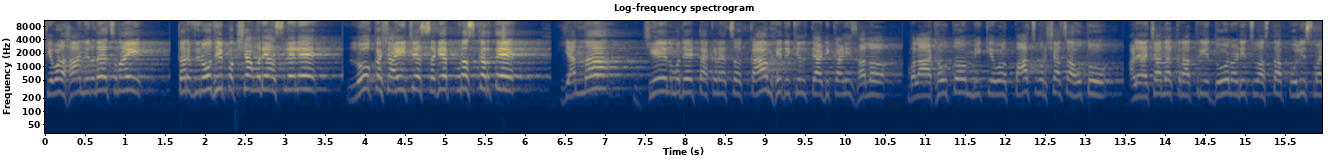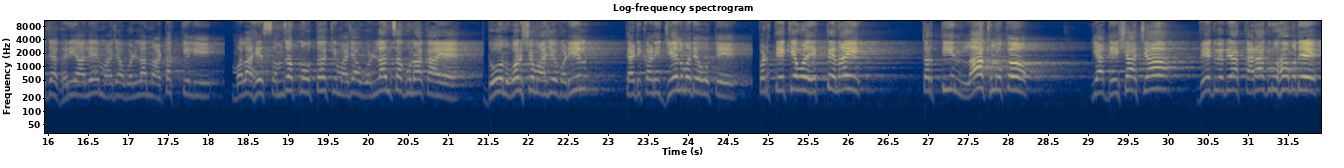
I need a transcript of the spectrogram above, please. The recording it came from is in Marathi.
केवळ हा निर्णयच नाही तर विरोधी पक्षामध्ये असलेले लोकशाहीचे सगळे पुरस्कर्ते यांना जेलमध्ये टाकण्याचं काम हे देखील त्या ठिकाणी झालं. मला आठवतं मी केवळ पाच वर्षाचा होतो आणि अचानक रात्री दोन अडीच वाजता पोलीस माझ्या घरी आले माझ्या वडिलांना अटक केली. मला हे समजत नव्हतं की माझ्या वडिलांचा गुन्हा काय आहे. दोन वर्ष माझे वडील त्या ठिकाणी जेलमध्ये होते पण ते केवळ एकटे नाही तर तीन लाख लोक या देशाच्या वेगवेगळ्या कारागृहामध्ये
